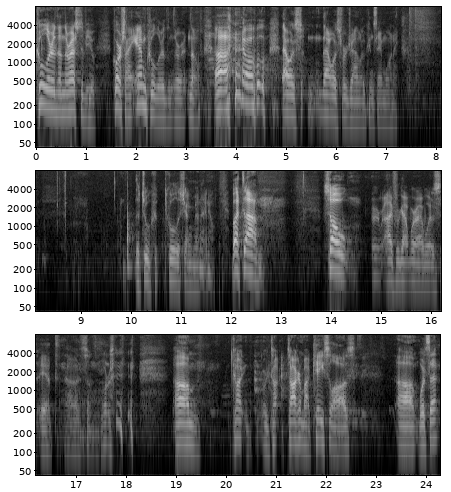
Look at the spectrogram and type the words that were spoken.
cooler than the rest of you. Of course, I am cooler than the. No, uh, that was that was for John Luke and Sam Wanning, the two coolest young men I know. But um, so I forgot where I was at. Uh, um, we're ta- talking about case laws. Uh, what's that?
